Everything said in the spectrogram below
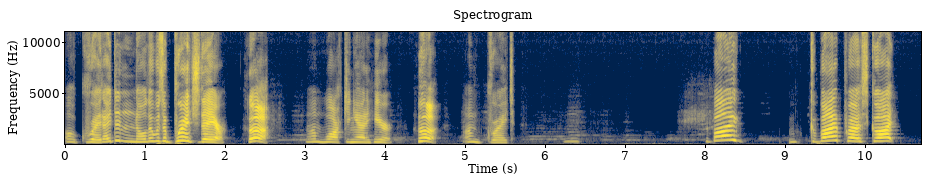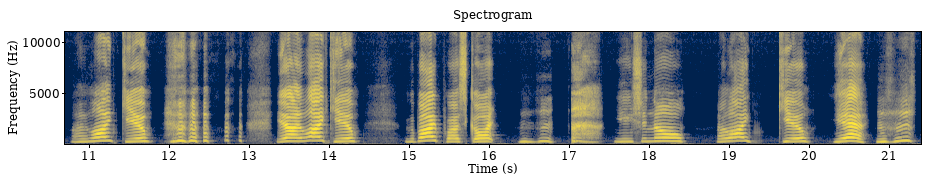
Oh, great. I didn't know there was a bridge there. Huh. I'm walking out of here. Huh. I'm great. Goodbye. Goodbye, Prescott. I like you. yeah, I like you. Goodbye, Prescott. you should know I like you. Yeah. Mhm.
